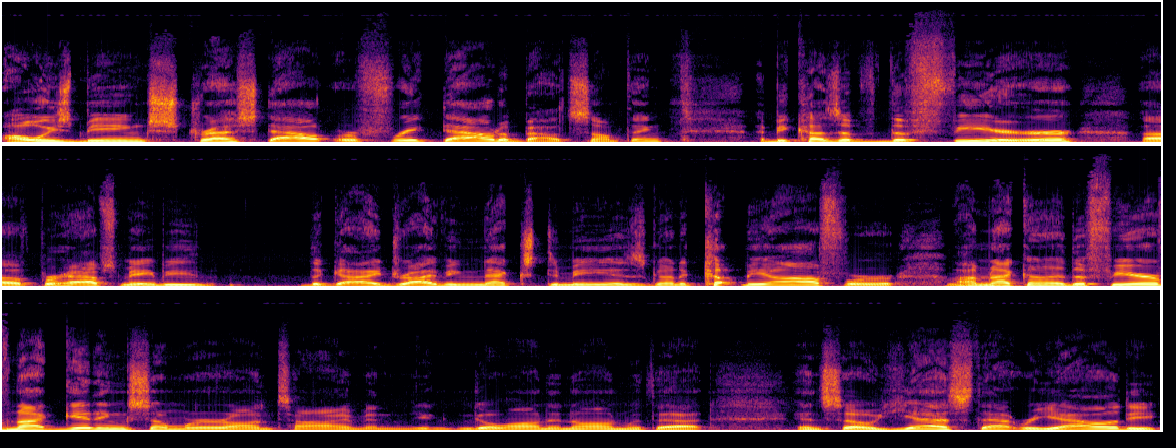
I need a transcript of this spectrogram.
always being stressed out or freaked out about something because of the fear of perhaps maybe the guy driving next to me is going to cut me off or mm-hmm. I'm not going to the fear of not getting somewhere on time and you can go on and on with that. And so yes, that reality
